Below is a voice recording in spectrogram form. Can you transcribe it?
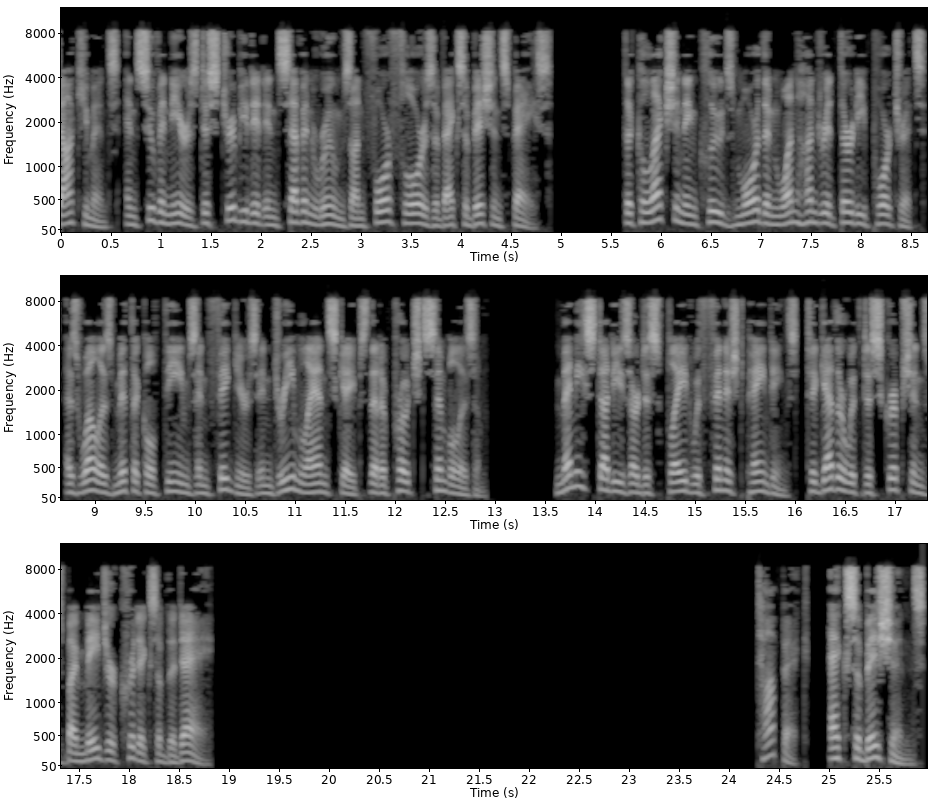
documents, and souvenirs distributed in seven rooms on four floors of exhibition space. The collection includes more than 130 portraits, as well as mythical themes and figures in dream landscapes that approached symbolism. Many studies are displayed with finished paintings, together with descriptions by major critics of the day. Exhibitions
